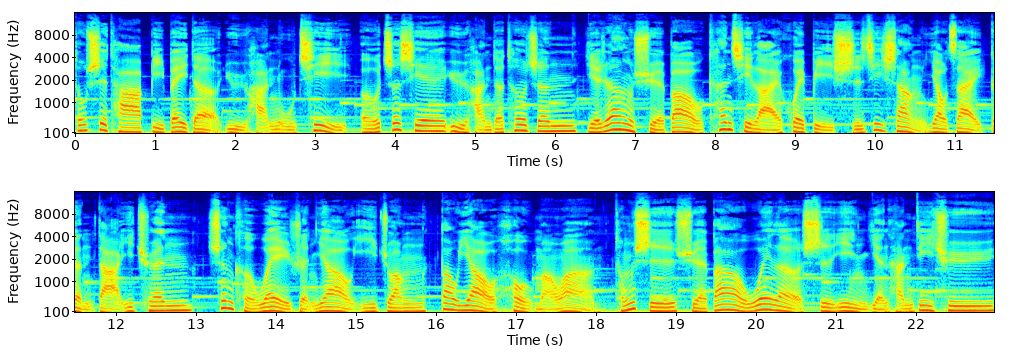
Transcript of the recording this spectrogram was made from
都是它必备的御寒武气，而这些御寒的特征也让雪豹看起来会比实际上要再更大一圈，正可谓人要衣装，豹要厚毛啊！同时，雪豹为了适应严寒地区，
